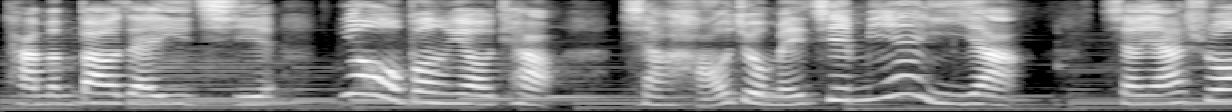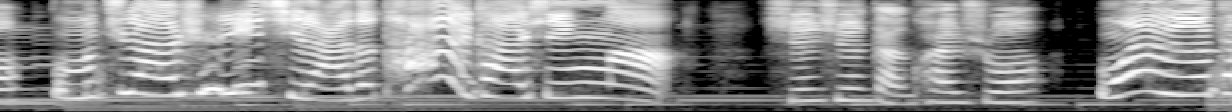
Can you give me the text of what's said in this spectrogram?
他们抱在一起，又蹦又跳，像好久没见面一样。小牙说：“我们居然是一起来的，太开心了。”轩轩，赶快说！我也开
